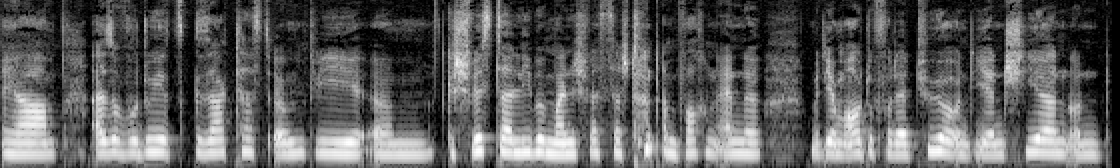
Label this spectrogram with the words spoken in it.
Ja, also wo du jetzt gesagt hast, irgendwie ähm, Geschwisterliebe, meine Schwester stand am Wochenende mit ihrem Auto vor der Tür und ihren Skiern und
